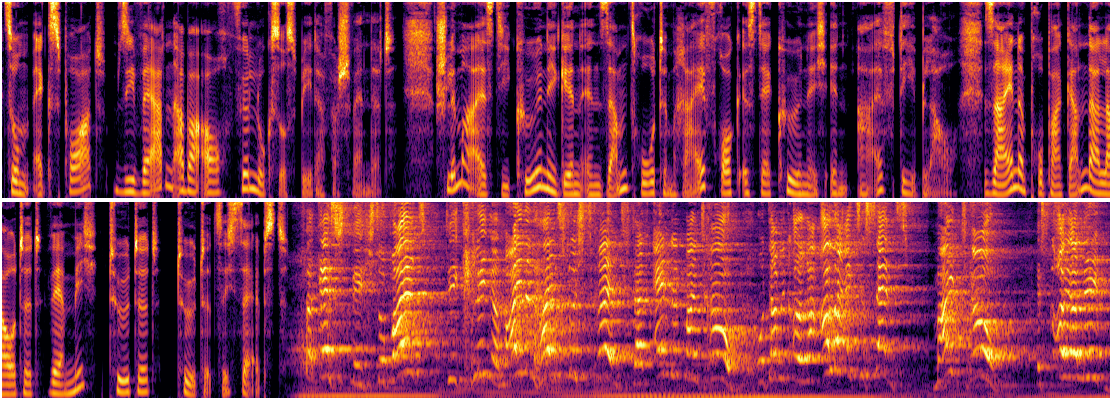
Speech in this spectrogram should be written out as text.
zum Export, sie werden aber auch für Luxusbäder verschwendet. Schlimmer als die Königin in samtrotem Reifrock ist der König in AfD-Blau. Seine Propaganda lautet, wer mich tötet, tötet sich selbst. Vergesst nicht, sobald die Klinge meinen Hals durchtrennt, dann endet mein Traum und damit eure Existenz. Mein Traum ist euer Leben.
